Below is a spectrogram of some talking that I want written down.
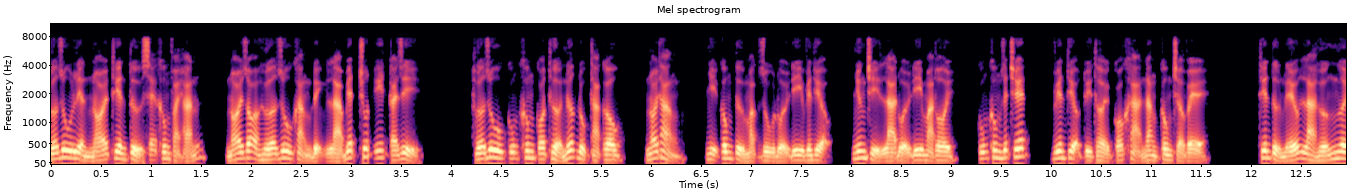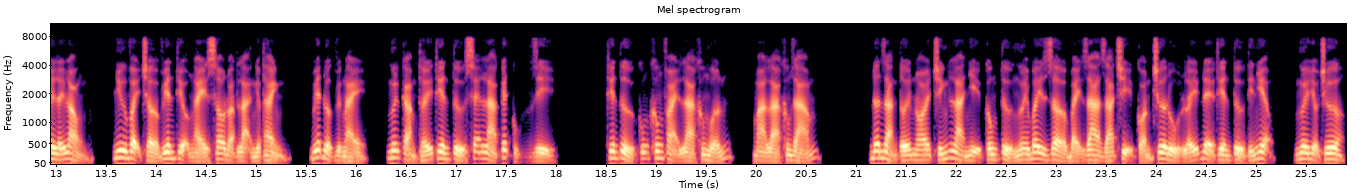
hứa du liền nói thiên tử sẽ không phải hắn, nói do hứa du khẳng định là biết chút ít cái gì. Hứa du cũng không có thừa nước đục thả câu nói thẳng, nhị công tử mặc dù đuổi đi viên thiệu, nhưng chỉ là đuổi đi mà thôi, cũng không giết chết, viên thiệu tùy thời có khả năng công trở về. Thiên tử nếu là hướng ngươi lấy lòng, như vậy chờ viên thiệu ngày sau đoạt lại nghiệp thành, biết được việc này, ngươi cảm thấy thiên tử sẽ là kết cục gì? Thiên tử cũng không phải là không muốn, mà là không dám. Đơn giản tới nói chính là nhị công tử ngươi bây giờ bày ra giá trị còn chưa đủ lấy để thiên tử tín nhiệm, ngươi hiểu chưa?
